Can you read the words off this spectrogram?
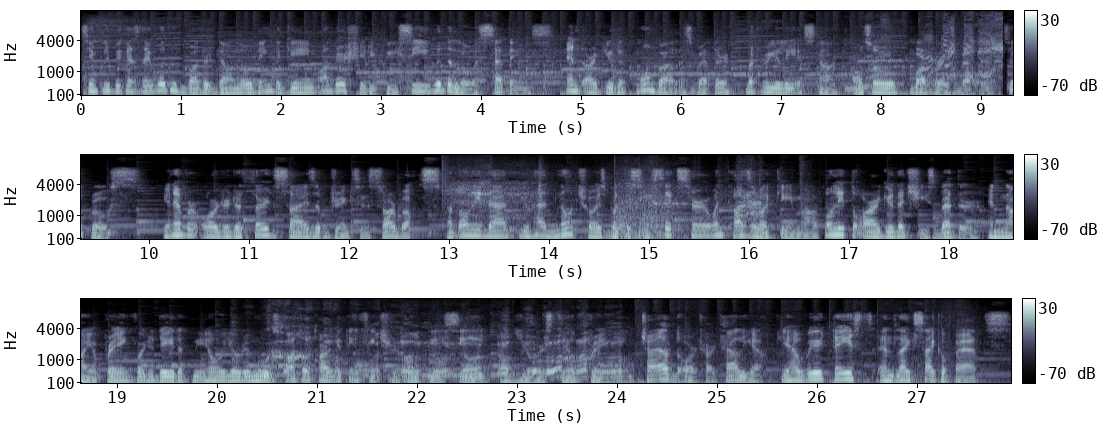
simply because they wouldn't bother downloading the game on their shitty PC with the lowest settings, and argue that mobile is better, but really it's not. Also, Barbara is better. Sucrose. You never ordered a third size of drinks in Starbucks. Not only that, you had no choice but to C6 her when Kazuha came out, only to argue that she's better. And now you're praying for the day that MiHoYo removes auto-targeting feature on PC. And you're still praying. Childe or Tartaglia. You have weird tastes and like psychopaths.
